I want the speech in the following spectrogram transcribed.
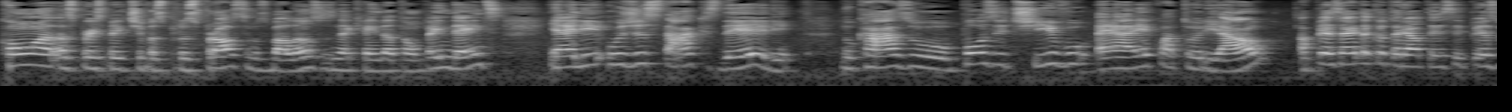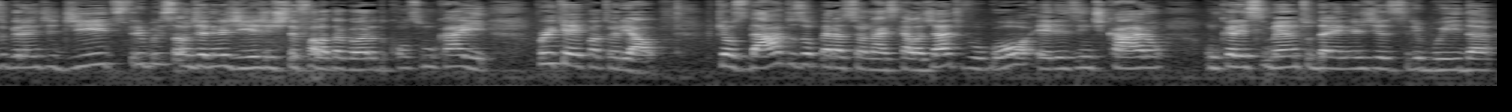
com as perspectivas para os próximos balanços, né, que ainda estão pendentes. E aí os destaques dele, no caso positivo, é a Equatorial. Apesar da Equatorial ter esse peso grande de distribuição de energia, a gente ter falado agora do consumo cair. Por que Equatorial? Porque os dados operacionais que ela já divulgou, eles indicaram um crescimento da energia distribuída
